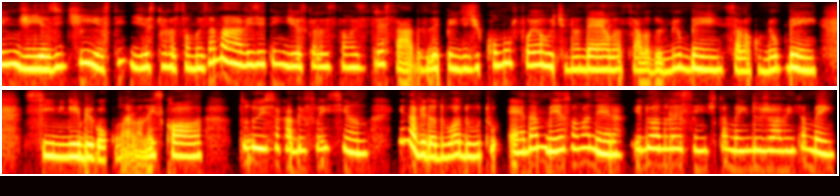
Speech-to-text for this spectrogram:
tem dias e dias, tem dias que elas são mais amáveis e tem dias que elas estão mais estressadas. Depende de como foi a rotina dela, se ela dormiu bem, se ela comeu bem, se ninguém brigou com ela na escola. Tudo isso acaba influenciando. E na vida do adulto é da mesma maneira, e do adolescente também, do jovem também.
